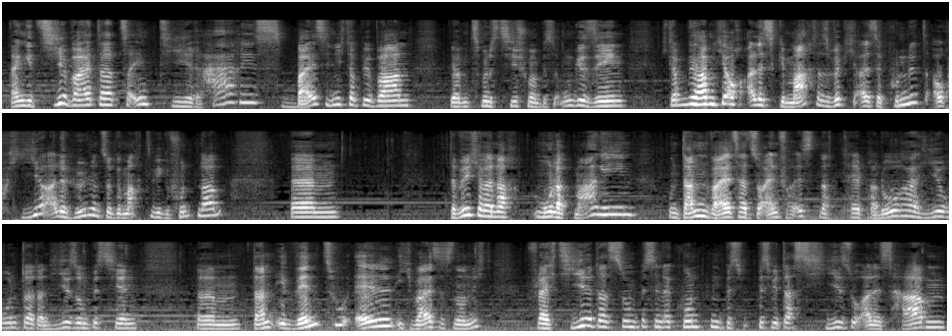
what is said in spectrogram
Dann geht's hier weiter. Zaintiraris. Weiß ich nicht, ob wir waren. Wir haben zumindest hier schon mal ein bisschen umgesehen. Ich glaube, wir haben hier auch alles gemacht, also wirklich alles erkundet. Auch hier alle Höhlen und so gemacht, die wir gefunden haben. Ähm, da will ich aber nach Molakmar gehen und dann, weil es halt so einfach ist, nach Tel Pradora hier runter, dann hier so ein bisschen. Ähm, dann eventuell, ich weiß es noch nicht, vielleicht hier das so ein bisschen erkunden, bis, bis wir das hier so alles haben.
